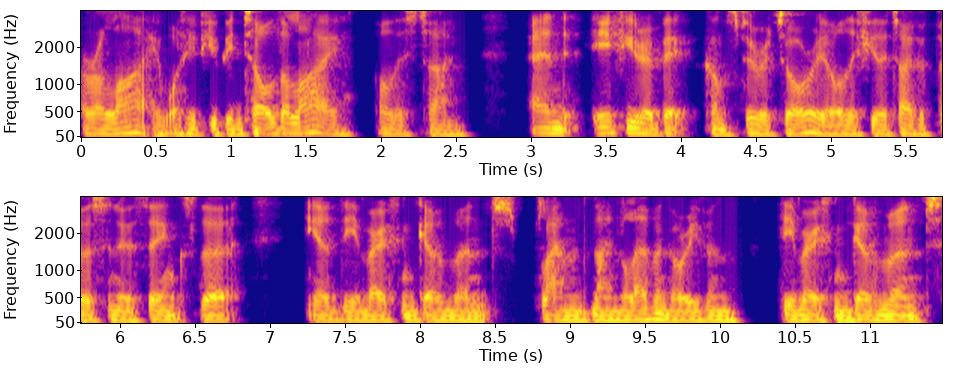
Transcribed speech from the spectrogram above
are a lie? What if you've been told a lie all this time?" And if you're a bit conspiratorial, if you're the type of person who thinks that you know the American government planned 9/11, or even the American government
